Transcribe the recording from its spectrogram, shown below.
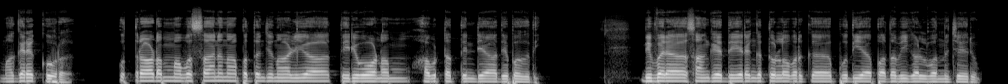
മകരക്കൂറ് ഉത്രാടം അവസാന നാൽപ്പത്തഞ്ച് നാഴിക തിരുവോണം അവിട്ടത്തിന്റെ ആദ്യ പകുതി വിവര സാങ്കേതിക രംഗത്തുള്ളവർക്ക് പുതിയ പദവികൾ വന്നു ചേരും.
